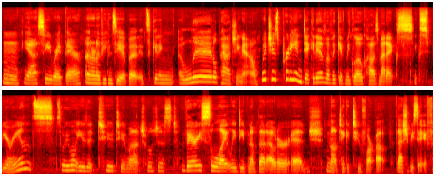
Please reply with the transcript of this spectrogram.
Mm, yeah, see right there. I don't know if you can see it, but it's getting a little patchy now, which is pretty indicative of a Give Me Glow Cosmetics experience. So we won't use it too, too much. We'll just very slightly deepen up that outer edge, not take it too far up. That should be safe.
